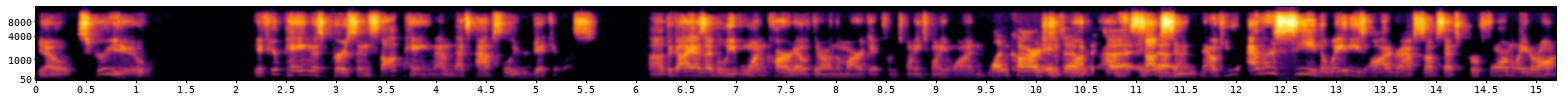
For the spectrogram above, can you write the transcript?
you know, screw you. If you're paying this person, stop paying them. That's absolutely ridiculous. Uh, the guy has, I believe, one card out there on the market from 2021. One card. It's a, it's a, it's subset. A, now, if you ever see the way these autograph subsets perform later on,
